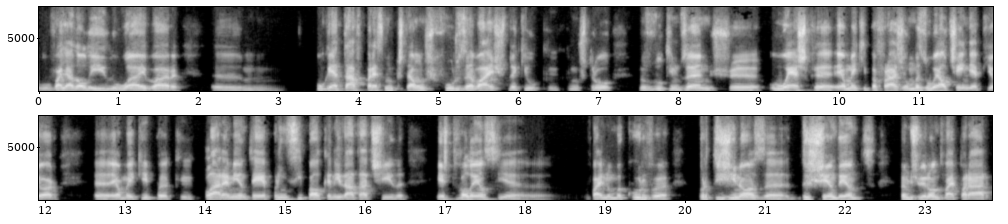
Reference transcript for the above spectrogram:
o Valladolid, o Eibar, uh, o Getafe parece-me que está uns furos abaixo daquilo que, mostrou nos últimos anos. O Esca é uma equipa frágil, mas o Elche ainda é pior. é uma equipa que claramente é a principal candidata à descida. Este Valência vai numa curva vertiginosa, descendente, vamos ver onde vai parar.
